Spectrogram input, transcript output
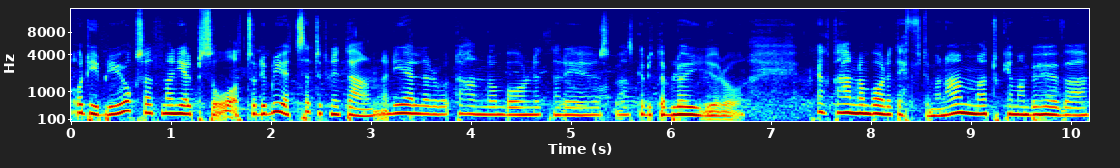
Och det blir ju också att man hjälps åt och det blir ett sätt att knyta an när det gäller att ta hand om barnet när det är, man ska byta blöjor och kanske ta hand om barnet efter man har ammat. Då kan man behöva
